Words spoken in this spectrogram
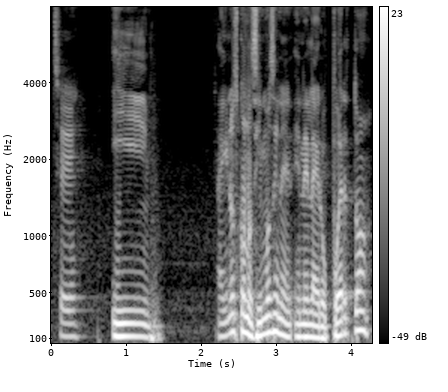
Sí. Y ahí nos conocimos en el, en el aeropuerto.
